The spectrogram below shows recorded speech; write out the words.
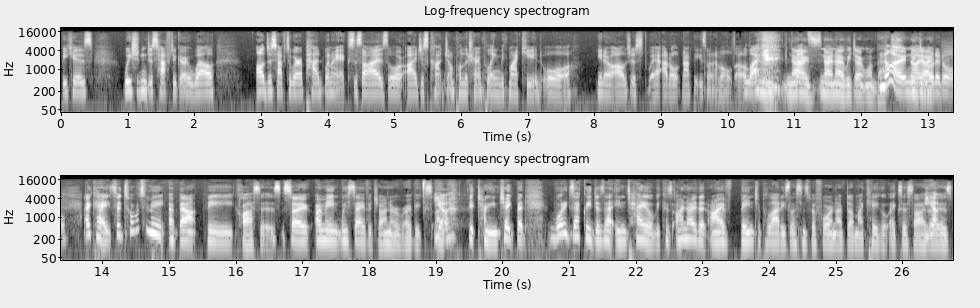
because we shouldn't just have to go, well, I'll just have to wear a pad when I exercise, or I just can't jump on the trampoline with my kid, or you know, I'll just wear adult nappies when I'm older. Like, no, no, no, we don't want that. No, no, not at all. Okay, so talk to me about the classes. So, I mean, we say vagina aerobics, yeah, a bit tongue in cheek, but what exactly does that entail? Because I know that I've been to Pilates lessons before and I've done my Kegel exercises.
